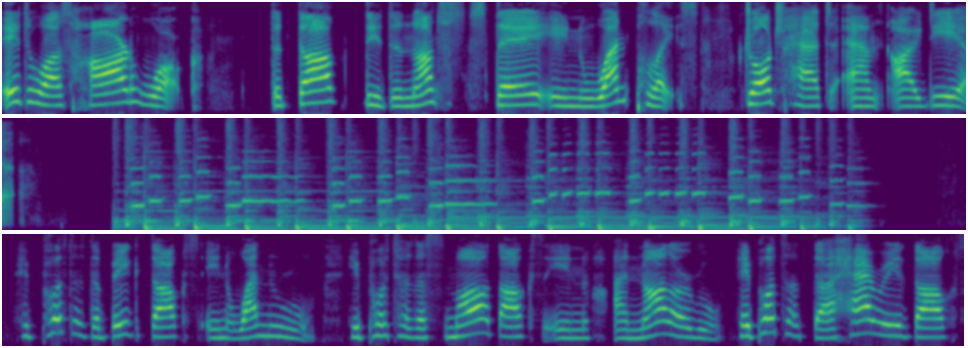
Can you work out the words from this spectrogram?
It was hard work. The dog did not stay in one place. George had an idea. He put the big dogs in one room. He put the small dogs in another room. He put the hairy dogs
